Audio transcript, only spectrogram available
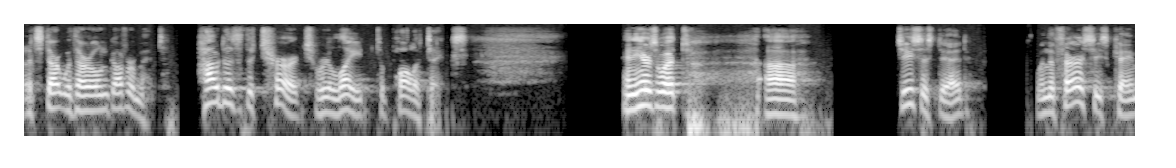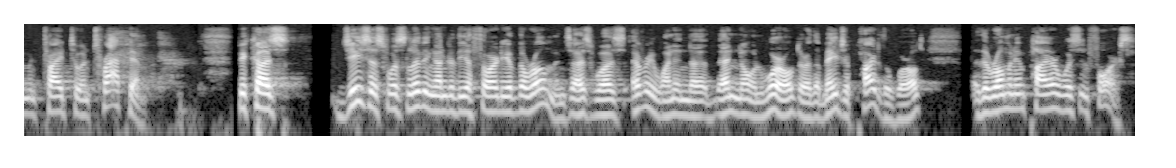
let's start with our own government. How does the church relate to politics? And here's what uh, Jesus did when the Pharisees came and tried to entrap him. Because Jesus was living under the authority of the Romans, as was everyone in the then known world, or the major part of the world. The Roman Empire was in force.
